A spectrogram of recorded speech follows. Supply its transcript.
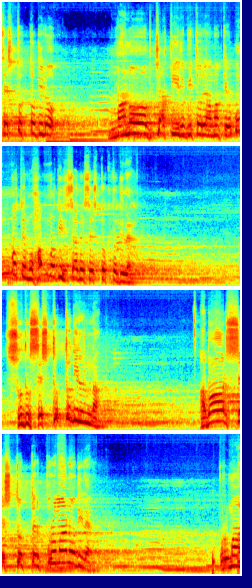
শ্রেষ্ঠত্ব দিল, মানব জাতির ভিতরে আমাকে উন্মতে মোহাম্মদী হিসাবে শ্রেষ্ঠত্ব দিলেন। শুধু শ্রেষ্ঠত্ব দিলেন না, আবার শ্রেষ্ঠত্বের প্রমাণও দিলেন। প্রমাণ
